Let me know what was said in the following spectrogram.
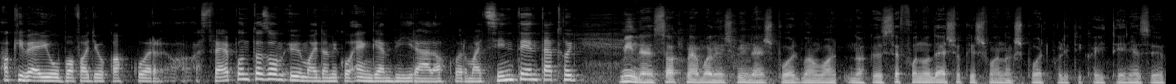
akivel jóba vagyok, akkor azt felpontozom, ő majd amikor engem bírál, akkor majd szintén, tehát hogy minden szakmában és minden sportban vannak összefonódások, és vannak sportpolitikai tényezők.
